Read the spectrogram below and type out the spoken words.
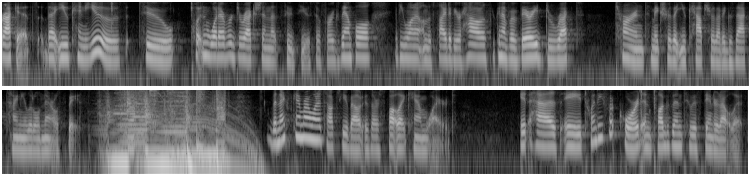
brackets that you can use to put in whatever direction that suits you. So for example, if you want it on the side of your house, you can have a very direct turn to make sure that you capture that exact tiny little narrow space. The next camera I want to talk to you about is our Spotlight Cam Wired. It has a 20 foot cord and plugs into a standard outlet.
